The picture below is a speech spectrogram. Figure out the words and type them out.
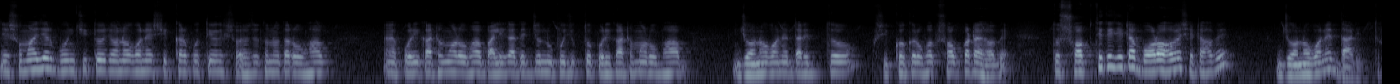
যে সমাজের বঞ্চিত জনগণের শিক্ষার প্রতি সচেতনতার অভাব পরিকাঠামোর অভাব, বালিকাদের জন্য উপযুক্ত পরিকাঠামোর অভাব জনগণের দারিদ্র, শিক্ষকের অভাব সব কটাই হবে। তো সব থেকে যেটা বড় হবে সেটা হবে জনগণের দারিদ্র।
